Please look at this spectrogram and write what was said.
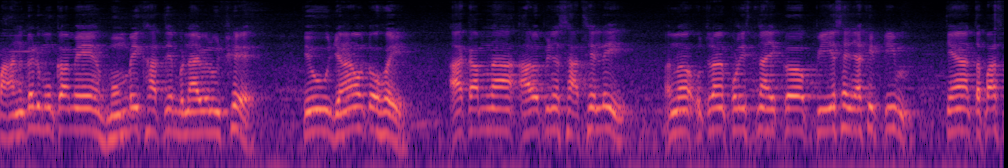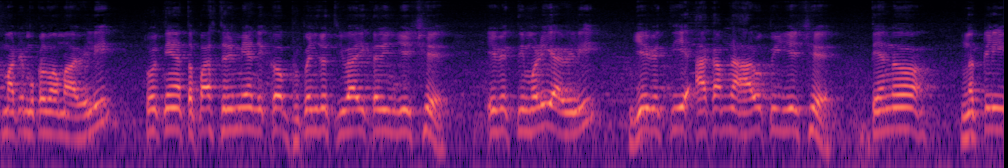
પાનગઢ મુકામે મુંબઈ ખાતે બનાવેલું છે તેવું જણાવતો હોય આ કામના આરોપીને સાથે લઈ અને ઉત્તરાયણ પોલીસના એક પીએસઆઈની આખી ટીમ ત્યાં તપાસ માટે મોકલવામાં આવેલી. તો ત્યાં તપાસ દરમિયાન એક ભૂપેન્દ્ર તિવારી કરીને જે છે, એ વ્યક્તિ મળી આવેલી. જે વ્યક્તિએ આ કામના આરોપી જે છે તેનો નકલી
